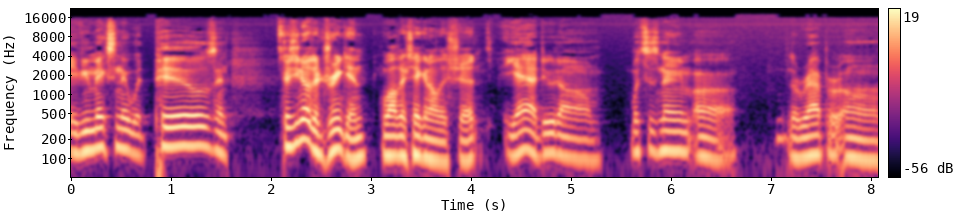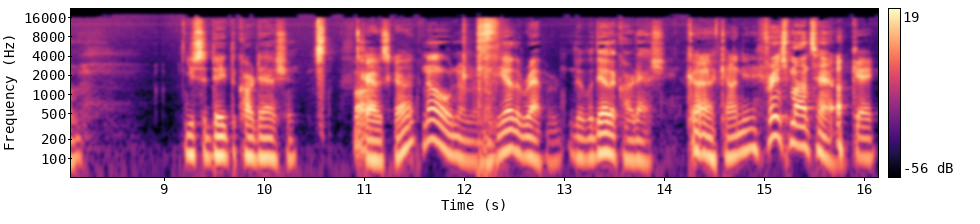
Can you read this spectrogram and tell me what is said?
if you mixing it with pills and because you know they're drinking while they're taking all this shit yeah, dude. Um, what's his name? Uh, the rapper. Um, used to date the Kardashian. Fuck. travis scott No, no, no, no. The other rapper, the the other Kardashian, Ka- kanye French Montana. okay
